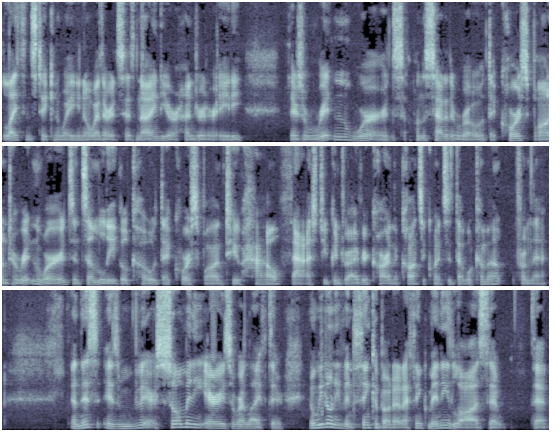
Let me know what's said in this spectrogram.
license taken away. You know, whether it says 90 or 100 or 80. There's written words up on the side of the road that correspond to written words in some legal code that correspond to how fast you can drive your car and the consequences that will come out from that. And this is very so many areas of our life there, and we don't even think about it. I think many laws that that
